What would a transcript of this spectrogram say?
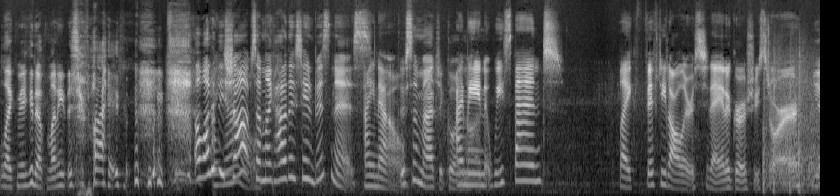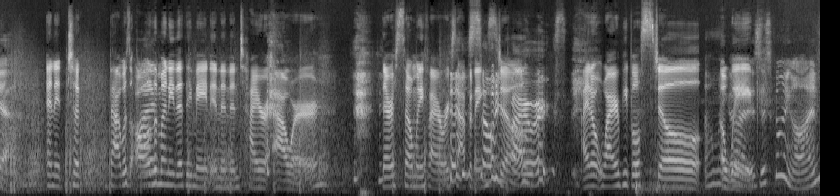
like make enough money to survive. a lot of I these know. shops, I'm like, how do they stay in business? I know. There's some magic going on. I mean, we spent like $50 today at a grocery store, yeah. and it took that was all I- the money that they made in an entire hour. There are so many fireworks happening so many still. fireworks. I don't. Why are people still Oh my awake? god, is this going on?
